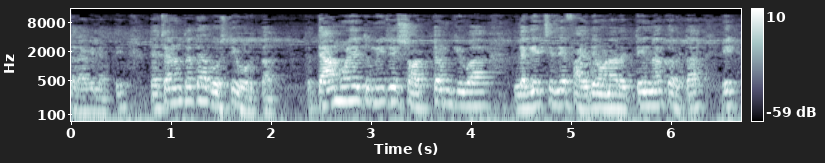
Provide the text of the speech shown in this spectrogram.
करावी लागते. त्याच्यानंतर त्या गोष्टी होतात. तर त्यामुळे तुम्ही जे शॉर्ट टर्म किंवा लगेचचे जे फायदे होणार आहेत ते न करता एक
